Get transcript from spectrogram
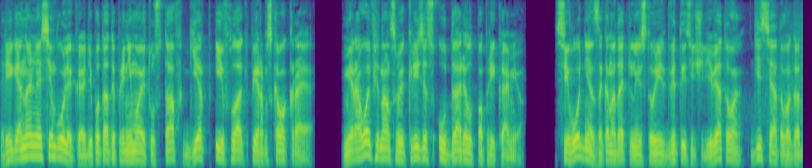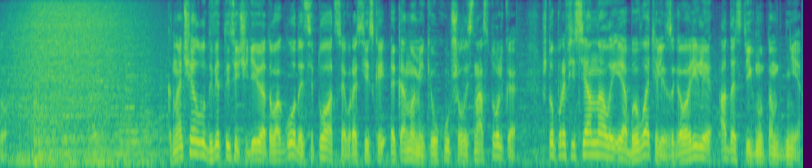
региональная символика, депутаты принимают устав, герб и флаг Пермского края. Мировой финансовый кризис ударил по Прикамью. Сегодня законодательная история 2009-2010 годов. К началу 2009 года ситуация в российской экономике ухудшилась настолько, что профессионалы и обыватели заговорили о достигнутом дне.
